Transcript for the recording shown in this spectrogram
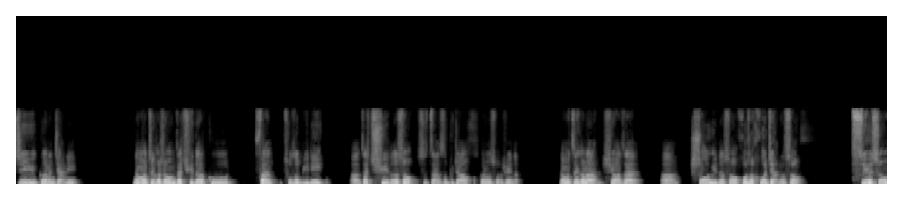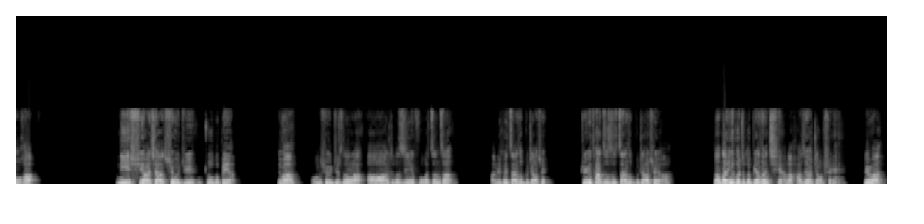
给予个人奖励。那么这个时候我们在取得股份出资比例啊，在取得的时候是暂时不交个人所得税的。那么这个呢，需要在啊授予的时候或者获奖的时候，四月十五号，你需要向税务局做个备案，对吧？我们税务局知道了哦，这个事情符合政策啊，你可以暂时不交税。注意，它只是暂时不交税啊，等到以后这个变成钱了，还是要交税，对吧？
